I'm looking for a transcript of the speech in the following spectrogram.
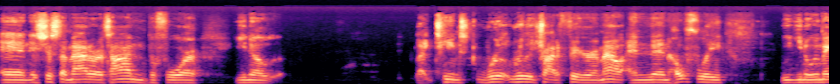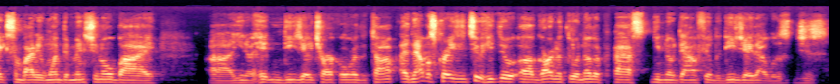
And it's just a matter of time before, you know, like teams re- really try to figure him out. And then hopefully, you know, we make somebody one dimensional by, uh, you know, hitting DJ Chark over the top, and that was crazy too. He threw uh, Gardner threw another pass, you know, downfield to DJ that was just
